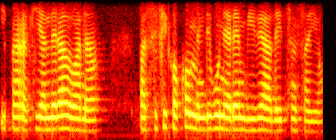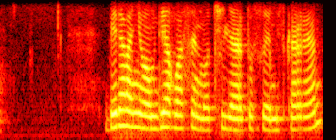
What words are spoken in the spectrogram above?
ipar ekialdera doana, Pazifikoko mendigunearen bidea deitzen zaio. Bera baino handiagoa zen motxila hartu zuen bizkarrean,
